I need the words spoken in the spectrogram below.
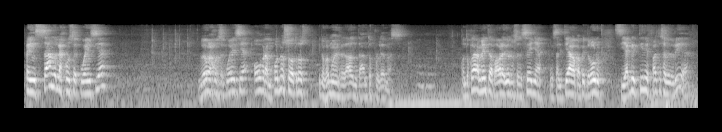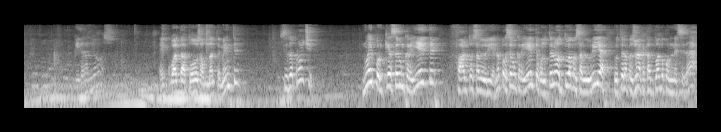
pensando en las consecuencias, Luego las consecuencias obran por nosotros y nos vemos enredados en tantos problemas. Cuando claramente la palabra de Dios nos enseña en Santiago capítulo 1, si alguien tiene falta de sabiduría, pídela a Dios, el cual da a todos abundantemente, sin reproche. No hay por qué ser un creyente falto de sabiduría. No hay por qué ser un creyente. Cuando usted no actúa con sabiduría, usted es una persona que está actuando con necedad.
